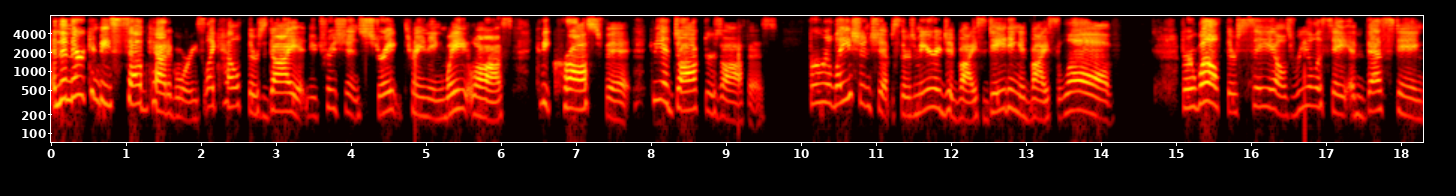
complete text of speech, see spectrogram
And then there can be subcategories like health, there's diet, nutrition, strength training, weight loss, it could be CrossFit, it could be a doctor's office. For relationships, there's marriage advice, dating advice, love. For wealth, there's sales, real estate, investing,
